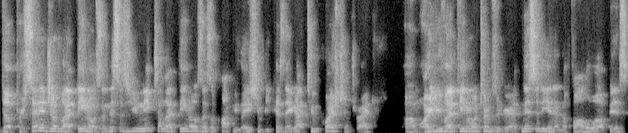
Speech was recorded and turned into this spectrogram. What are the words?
the percentage of Latinos, and this is unique to Latinos as a population because they got two questions, right? Um, are you Latino in terms of your ethnicity? And then the follow up is,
